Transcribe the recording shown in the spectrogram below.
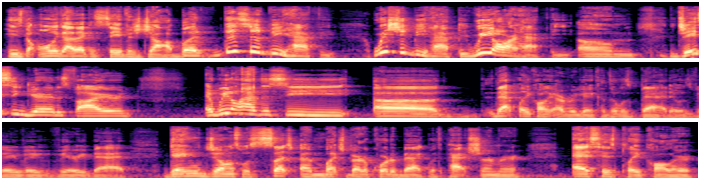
He's the only guy that can save his job. But this should be happy. We should be happy. We are happy. Um, Jason Garrett is fired, and we don't have to see uh, that play calling ever again because it was bad. It was very, very, very bad. Daniel Jones was such a much better quarterback with Pat Shurmur as his play caller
